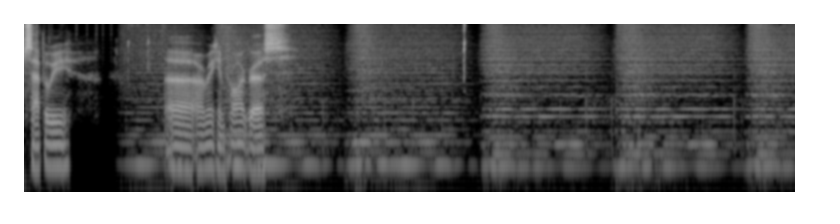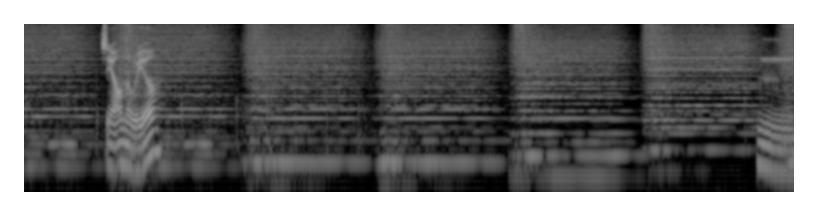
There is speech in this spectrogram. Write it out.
Sapui uh, are making progress. Is he on the wheel? Hmm.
